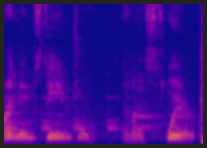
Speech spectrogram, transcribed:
My name's D'Angel, and I swear.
